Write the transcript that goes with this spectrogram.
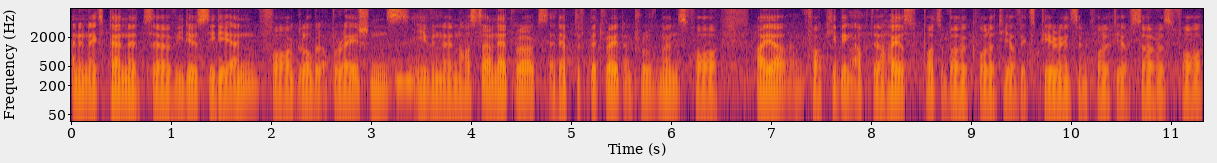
and an expanded uh, video CDN for global operations, mm -hmm. even in hostile networks, adaptive bitrate improvements for higher, for keeping up the highest possible quality of experience and quality of service for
